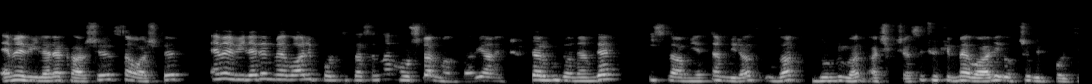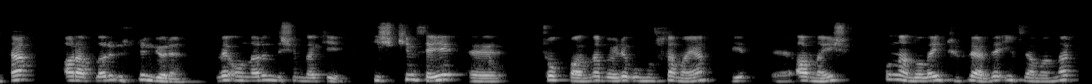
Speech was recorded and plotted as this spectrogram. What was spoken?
Emevilere karşı savaştı. Emevilerin mevali politikasından hoşlanmadılar. Yani Türkler bu dönemde İslamiyet'ten biraz uzak durdular açıkçası. Çünkü mevali ırkçı bir politika, Arapları üstün gören ve onların dışındaki hiç kimseyi e, çok fazla böyle umursamayan bir e, anlayış. Bundan dolayı Türkler de ilk zamanlar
